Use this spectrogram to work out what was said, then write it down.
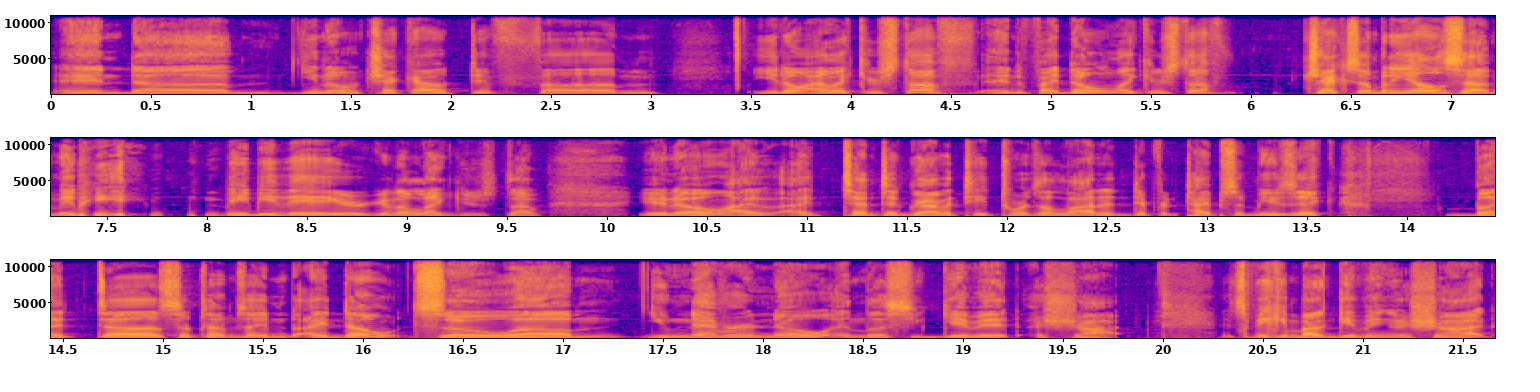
and uh, you know, check out if um, you know I like your stuff, and if I don't like your stuff, check somebody else out. Maybe maybe they are gonna like your stuff. You know, I, I tend to gravitate towards a lot of different types of music. But uh, sometimes I, I don't. So um, you never know unless you give it a shot. And speaking about giving a shot,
